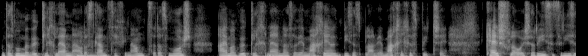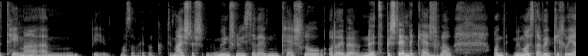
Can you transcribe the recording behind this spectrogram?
Und das muss man wirklich lernen, auch mhm. das ganze Finanzen, das muss einmal wirklich lernen, also wie mache ich einen Businessplan, wie mache ich ein Budget. Cashflow ist ein riesiges, riesiges Thema. Mhm. Ähm, also eben, die meisten müssen schliessen wegen Cashflow oder eben nicht bestehenden mhm. Cashflow. Und man muss da wirklich wie,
